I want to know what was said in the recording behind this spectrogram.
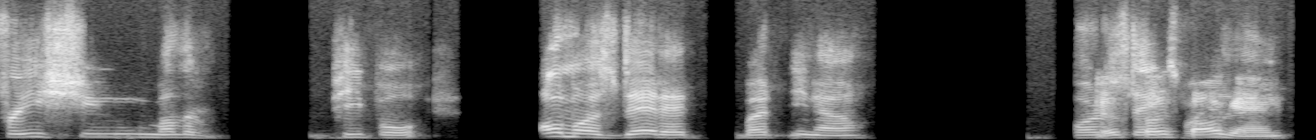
free shoe mother people almost did it, but you know, Florida State close ball game.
